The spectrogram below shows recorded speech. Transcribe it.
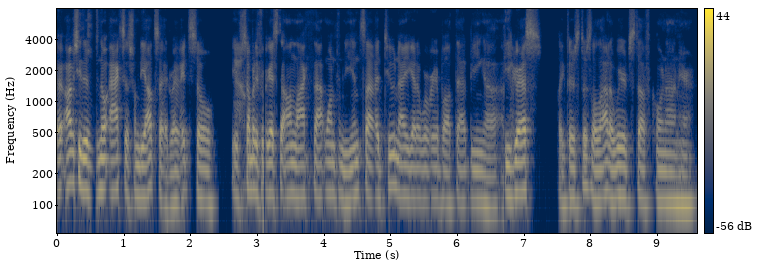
Obviously, there's no access from the outside, right? So if somebody forgets to unlock that one from the inside too, now you got to worry about that being a egress. Like there's there's a lot of weird stuff going on here.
